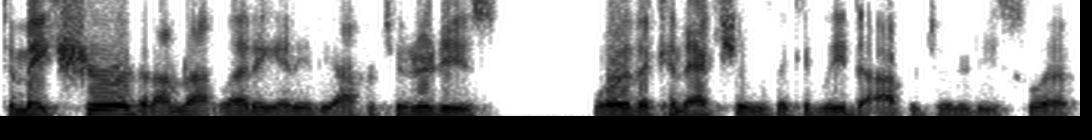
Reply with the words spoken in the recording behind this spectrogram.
to make sure that I'm not letting any of the opportunities or the connections that could lead to opportunities slip.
